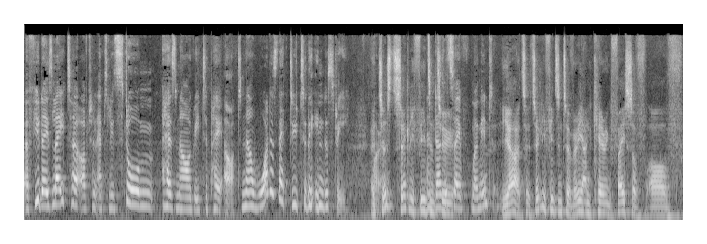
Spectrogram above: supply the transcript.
A few days later, after an absolute storm, has now agreed to pay out. Now, what does that do to the industry? It just certainly feeds and into. Does it save Momentum? Yeah, it, it certainly feeds into a very uncaring face of, of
